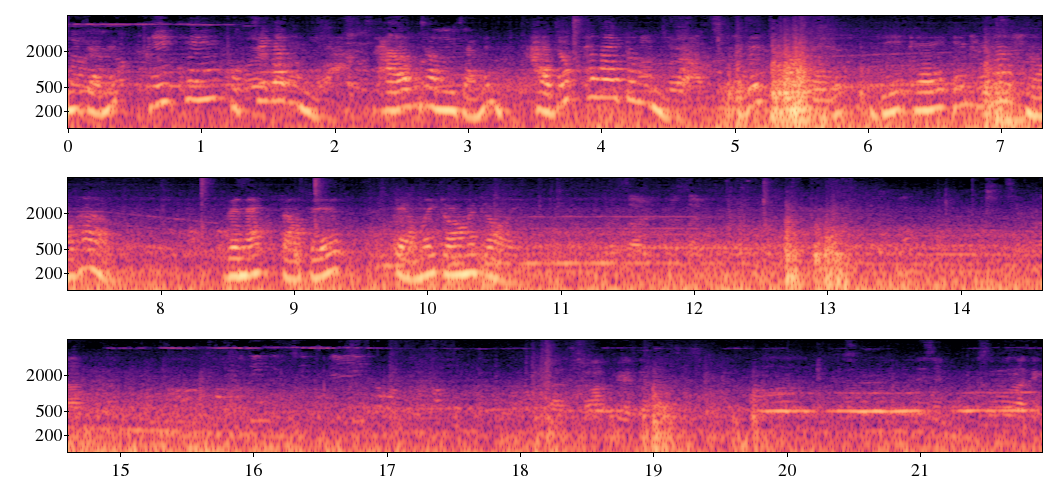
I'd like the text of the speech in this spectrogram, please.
정류장은 BK 국제관입니다. 다음 정류장은 가족 생활동입니다. This stop is BK International Hub. The next stop is Family Dormitory. 몇 살, 몇 살이세요? 나 중학교에 대한 대신 스물한 생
